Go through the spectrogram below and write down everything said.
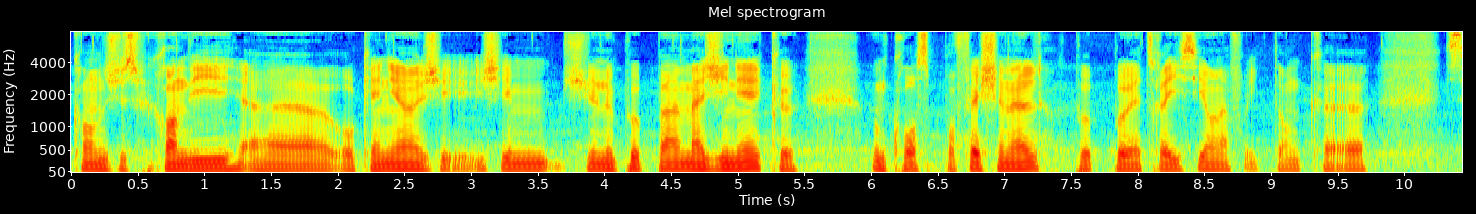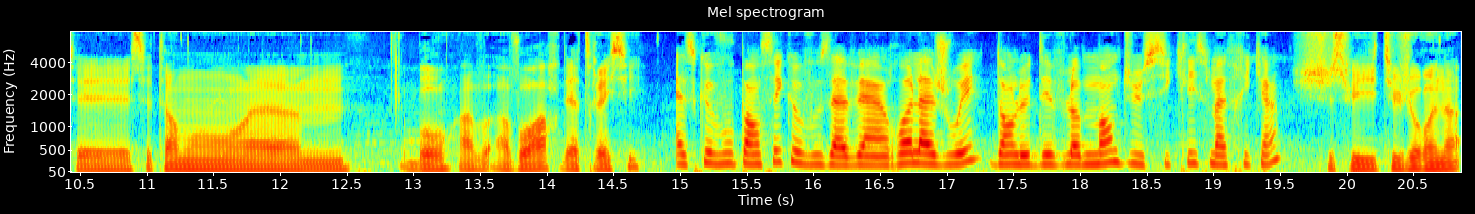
quand je suis grandi euh, au Kenya, je ne peux pas imaginer qu'une course professionnelle peut, peut, être ici en Afrique. Donc, euh, c'est tellement beau à, à voir d'être ici. Est-ce que vous pensez que vous avez un rôle à jouer dans le développement du cyclisme africain? Je suis toujours un,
